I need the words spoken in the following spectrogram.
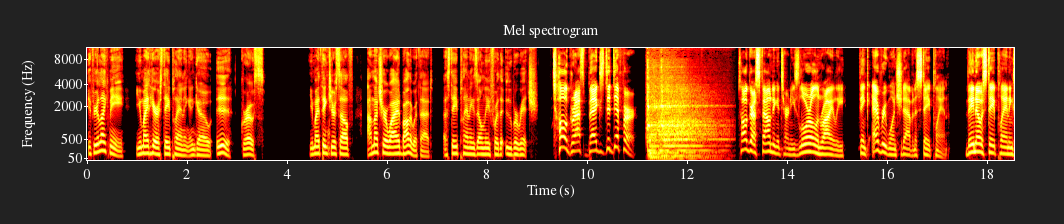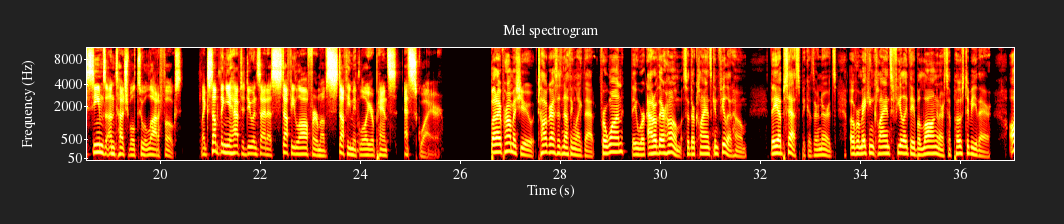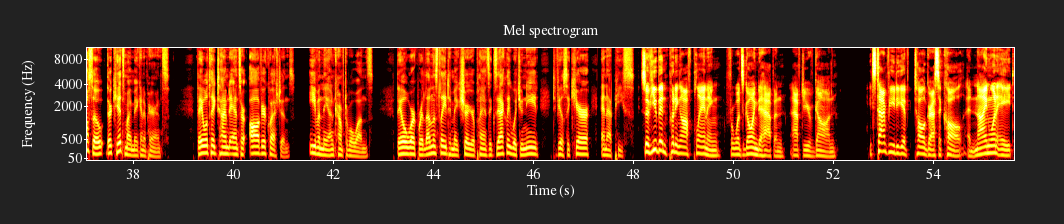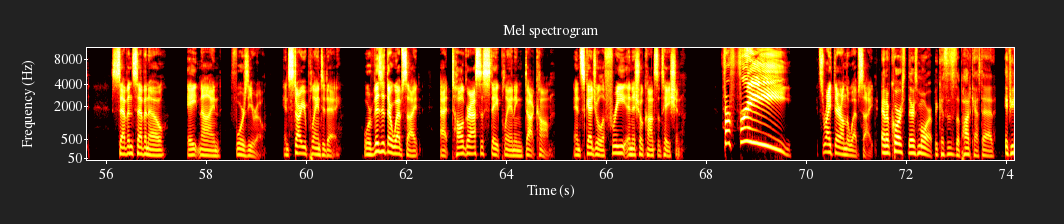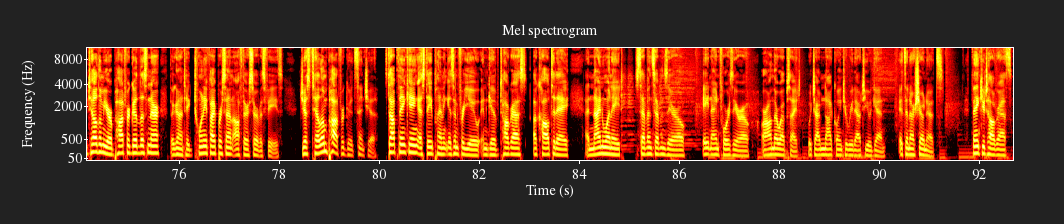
If you're like me, you might hear estate planning and go, ugh, gross. You might think to yourself, I'm not sure why I'd bother with that. Estate planning is only for the uber rich. Tallgrass begs to differ. Tallgrass founding attorneys Laurel and Riley think everyone should have an estate plan. They know estate planning seems untouchable to a lot of folks, like something you have to do inside a stuffy law firm of Stuffy McLawyer Pants Esquire. But I promise you, Tallgrass is nothing like that. For one, they work out of their home so their clients can feel at home. They obsess, because they're nerds, over making clients feel like they belong and are supposed to be there. Also, their kids might make an appearance. They will take time to answer all of your questions, even the uncomfortable ones. They will work relentlessly to make sure your plan's exactly what you need to feel secure and at peace. So if you've been putting off planning for what's going to happen after you've gone, it's time for you to give Tallgrass a call at 918 770 8940 and start your plan today. Or visit their website at tallgrassestate.planning.com and schedule a free initial consultation. For free! It's right there on the website. And of course, there's more because this is a podcast ad. If you tell them you're a Pod for Good listener, they're going to take 25% off their service fees. Just tell them Pod for Good sent you. Stop thinking estate planning isn't for you and give Tallgrass a call today at 918 770 8940 or on their website, which I'm not going to read out to you again. It's in our show notes. Thank you, Tallgrass.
